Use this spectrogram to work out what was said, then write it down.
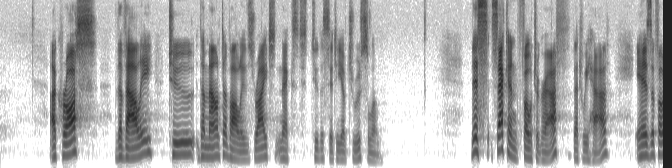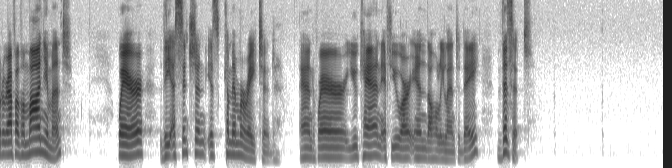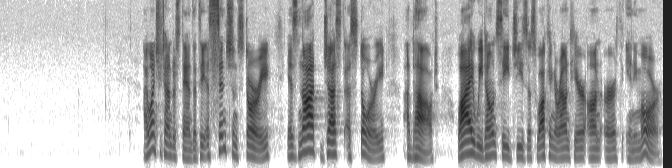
across the valley to the Mount of Olives, right next to the city of Jerusalem. This second photograph that we have is a photograph of a monument where the ascension is commemorated and where you can, if you are in the Holy Land today, visit. I want you to understand that the ascension story is not just a story about why we don't see Jesus walking around here on earth anymore.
